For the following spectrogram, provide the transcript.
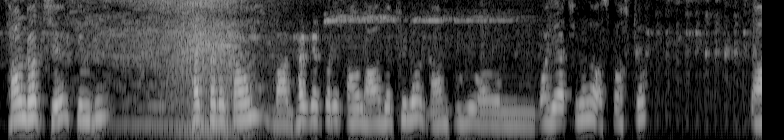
সাউন্ড হচ্ছে, কিন্তু ফ্যাট ফ্যাটে সাউন্ড বা ঘ্যাট ঘ্যাট করে সাউন্ড আওয়াজ হচ্ছিল, গান পুরো বোঝা যাচ্ছিল না, অস্পষ্ট। তা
